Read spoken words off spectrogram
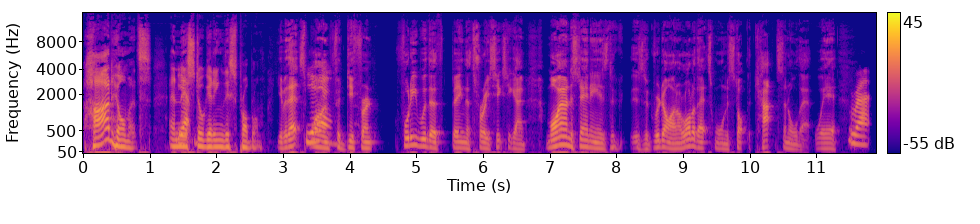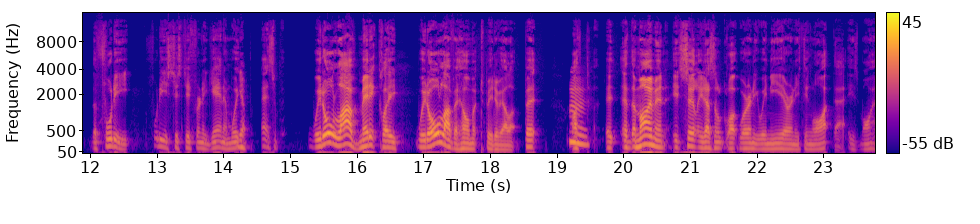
hard helmets, and they're still getting this problem. Yeah, but that's Yeah. one for different footy with the being the 360 game. My understanding is the is the gridiron. A lot of that's worn to stop the cuts and all that. Where Right. the footy footy is just different again. And we Yep. as we'd all love medically, we'd all love a helmet to be developed, but. I, hmm. it, at the moment, it certainly doesn't look like we're anywhere near anything like that. Is my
